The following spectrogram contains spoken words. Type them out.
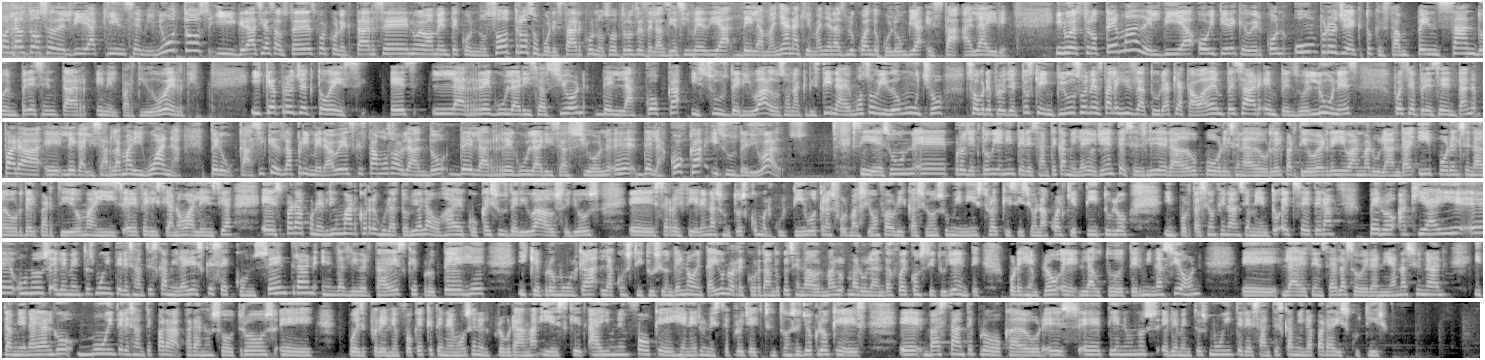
Son las 12 del día, 15 minutos, y gracias a ustedes por conectarse nuevamente con nosotros o por estar con nosotros desde las 10 y media de la mañana, aquí en Mañanas Blue, cuando Colombia está al aire. Y nuestro tema del día hoy tiene que ver con un proyecto que están pensando en presentar en el Partido Verde. ¿Y qué proyecto es? Es la regularización de la coca y sus derivados. Ana Cristina, hemos oído mucho sobre proyectos que incluso en esta legislatura que acaba de empezar, empezó el lunes, pues se presentan para eh, legalizar la marihuana, pero casi que es la primera vez que estamos hablando de la regularización eh, de la coca y sus derivados. Sí, es un eh, proyecto bien interesante, Camila de Oyentes. Es liderado por el senador del Partido Verde, Iván Marulanda, y por el senador del Partido Maíz, eh, Feliciano Valencia. Es para ponerle un marco regulatorio a la hoja de coca y sus derivados. Ellos eh, se refieren a asuntos como el cultivo, transformación, fabricación, suministro, adquisición a cualquier título, importación, financiamiento, etcétera. Pero aquí hay eh, unos elementos muy interesantes, Camila, y es que se concentran en las libertades que protege y que promulga la Constitución del 91, recordando que el senador Marulanda fue constituyente. Por ejemplo, eh, la autodeterminación, eh, la defensa de la soberanía nacional y también hay algo muy interesante para, para nosotros, eh, pues por el enfoque que tenemos en el programa y es que hay un enfoque de género en este proyecto. Entonces yo creo que es bastante provocador, es, tiene unos elementos muy interesantes, Camila, para discutir.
